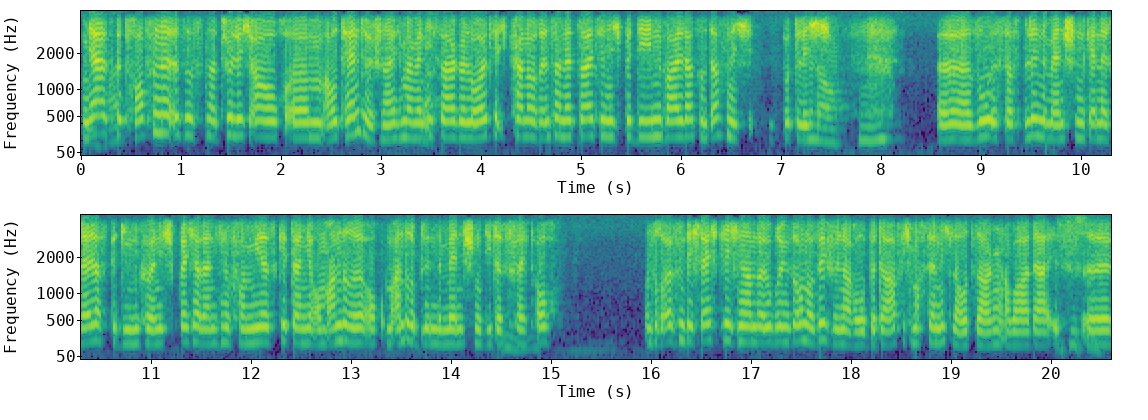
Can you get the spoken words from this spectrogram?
Ja, als Betroffene ist es natürlich auch ähm, authentisch. Ne? Ich meine, wenn Ja. ich sage, Leute, ich kann eure Internetseite nicht bedienen, weil das und das nicht wirklich Genau. Mhm. äh, so ist, dass blinde Menschen generell das bedienen können. Ich spreche ja da nicht nur von mir, es geht dann ja um andere, auch um andere blinde Menschen, die das Mhm. vielleicht auch. Unsere öffentlich-rechtlichen haben da übrigens auch noch sehr viel Nachholbedarf. Ich mache es ja nicht laut sagen, aber da ist, äh,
